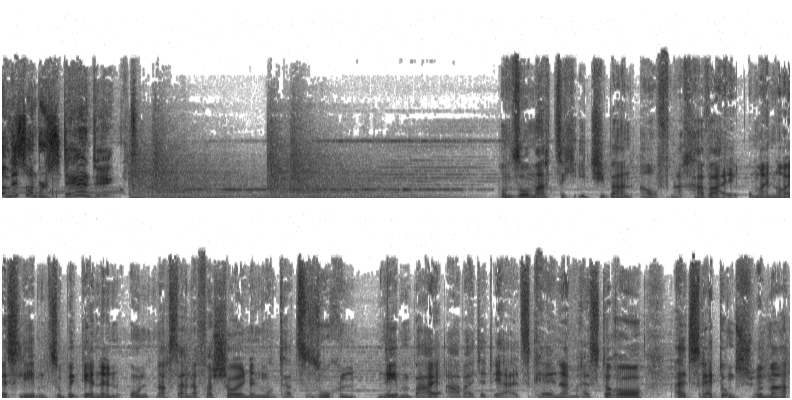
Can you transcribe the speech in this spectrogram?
a misunderstanding. Und so macht sich Ichiban auf nach Hawaii, um ein neues Leben zu beginnen und nach seiner verschollenen Mutter zu suchen. Nebenbei arbeitet er als Kellner im Restaurant, als Rettungsschwimmer,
